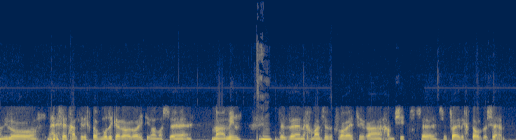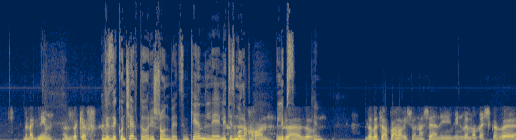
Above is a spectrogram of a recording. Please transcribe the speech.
אני לא... כשהתחלתי לכתוב מוזיקה לא, לא הייתי ממש מאמין. כן. וזה נחמד שזה כבר היצירה החמישית שיצא לי לכתוב ושהם מנגנים, אז זה כיף. וזה קונצ'רטו ראשון בעצם, כן? לתזמור? נכון. לפס... זה, זה, כן. זה בעצם הפעם הראשונה שאני מין מממש כזה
